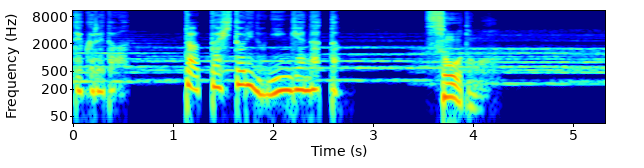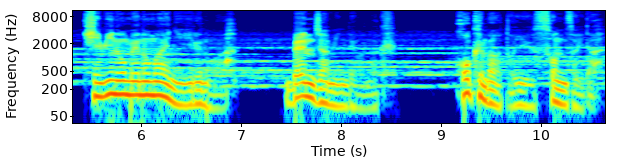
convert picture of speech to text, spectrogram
てくれたたった一人の人間だった。そうとも。君の目の前にいるのはベンジャミンではなくホクマーという存在だ。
